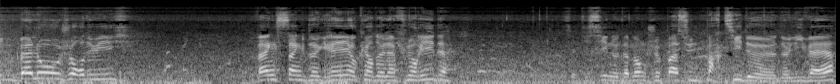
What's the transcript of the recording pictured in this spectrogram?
une, belle eau aujourd'hui. 25 degrés au cœur de la Floride. C'est ici notamment que je passe une partie de, l'hiver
